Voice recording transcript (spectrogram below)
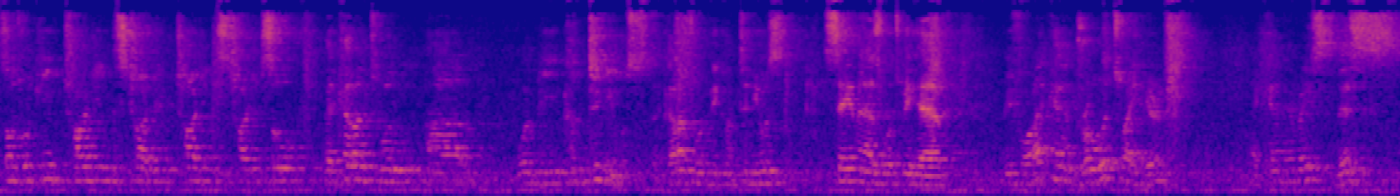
So it will keep charging, discharging, charging, discharging, so the current will, uh, will be continuous. The current will be continuous, same as what we have before I can draw it right here, I can erase this.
